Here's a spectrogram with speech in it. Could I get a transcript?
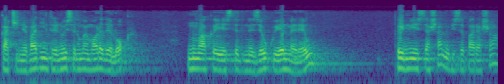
ca cineva dintre noi să nu mai moară deloc, numai că este Dumnezeu cu el mereu? Păi nu este așa, nu vi se pare așa?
